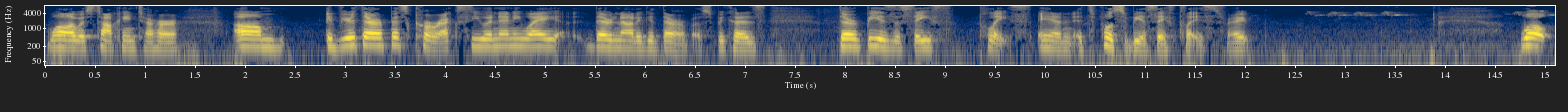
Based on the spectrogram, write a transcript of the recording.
while I was talking to her. Um, if your therapist corrects you in any way, they're not a good therapist because therapy is a safe place and it's supposed to be a safe place, right? Well,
